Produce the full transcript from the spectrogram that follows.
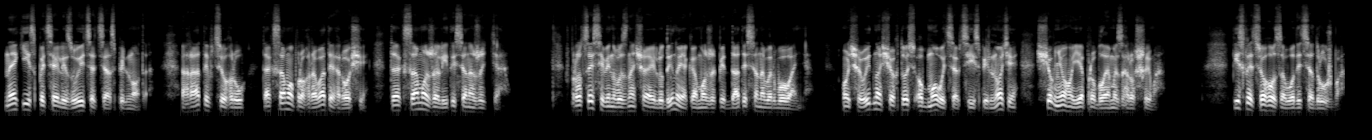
на якій спеціалізується ця спільнота, грати в цю гру, так само програвати гроші, так само жалітися на життя. В процесі він визначає людину, яка може піддатися на вербування. Очевидно, що хтось обмовиться в цій спільноті, що в нього є проблеми з грошима. Після цього заводиться дружба.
